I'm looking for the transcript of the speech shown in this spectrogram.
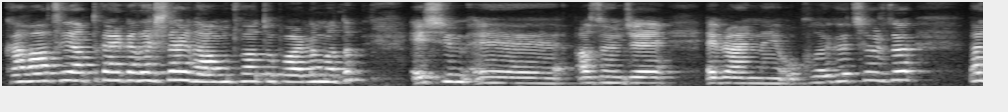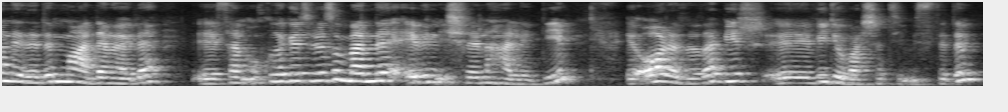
Kahvaltı yaptık arkadaşlar. Daha mutfağı toparlamadım. Eşim e, az önce Evren'i okula götürdü. Ben de dedim madem öyle e, sen okula götürüyorsun ben de evin işlerini halledeyim. E, o arada da bir e, video başlatayım istedim.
